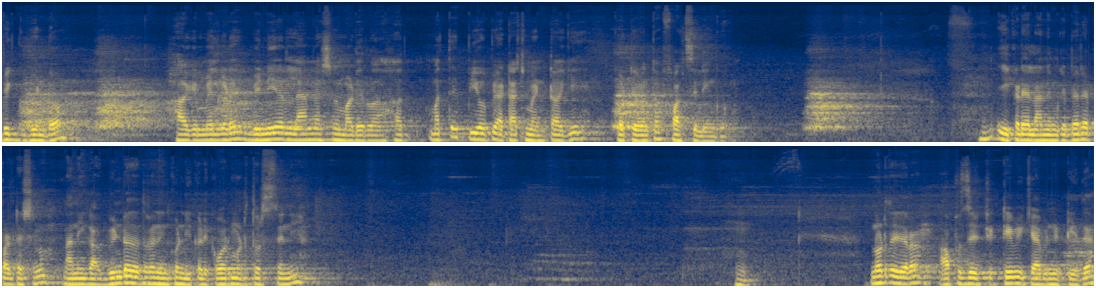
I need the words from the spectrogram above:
big window ಹಾಗೆ ಮೇಲ್ಗಡೆ ವಿನಿಯರ್ ಲ್ಯಾಮಿನೇಷನ್ ಮಾಡಿರುವ ಮತ್ತೆ ಪಿ ಒ ಪಿ ಅಟ್ಯಾಚ್ಮೆಂಟಾಗಿ ಕೊಟ್ಟಿರುವಂಥ ಫಾಲ್ ಸೀಲಿಂಗು ಈ ಕಡೆ ಎಲ್ಲ ನಿಮಗೆ ಬೇರೆ ಪಾರ್ಟೇಷನು ನಾನೀಗ ವಿಂಡೋದ ಹತ್ರ ನಿಂತ್ಕೊಂಡು ಈ ಕಡೆ ಕವರ್ ಮಾಡಿ ತೋರಿಸ್ತೀನಿ. ಹ್ಞೂ ನೋಡ್ತಾ ಇದ್ದೀರಾ? ಆಪೋಸಿಟ್ ಟಿ ವಿ ಕ್ಯಾಬಿನೆಟ್ ಇದೆ.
